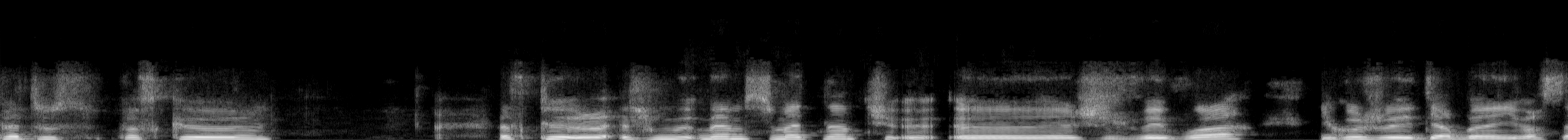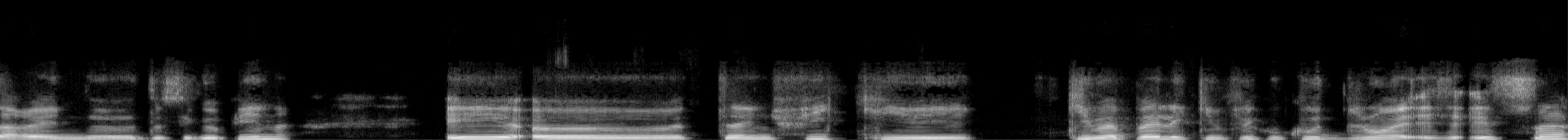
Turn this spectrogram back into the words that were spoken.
pas tous, parce que parce que je me, même ce matin, tu, euh, euh, je vais voir. Du coup, je vais dire bon anniversaire à une de ses copines. et euh, t'as une fille qui, qui m'appelle et qui me fait coucou de loin. Et, et ça,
